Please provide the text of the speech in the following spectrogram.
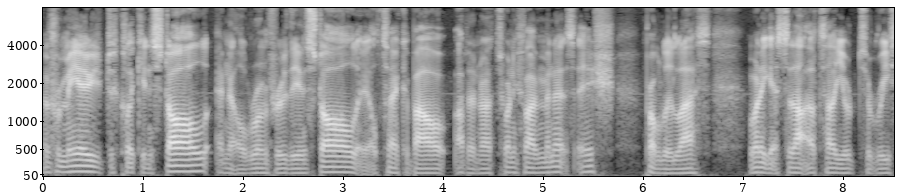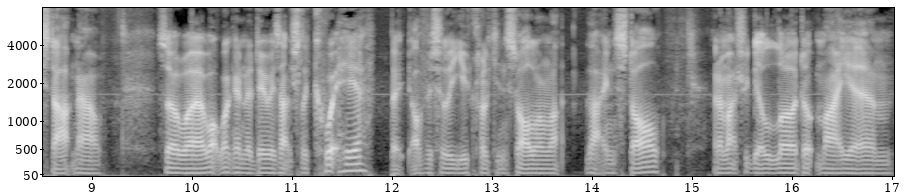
And from here, you just click install, and it'll run through the install. It'll take about, I don't know, 25 minutes-ish, probably less. When it gets to that, I'll tell you to restart now. So uh, what we're going to do is actually quit here, but obviously you click install on that, that install. And I'm actually going to load up my um,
